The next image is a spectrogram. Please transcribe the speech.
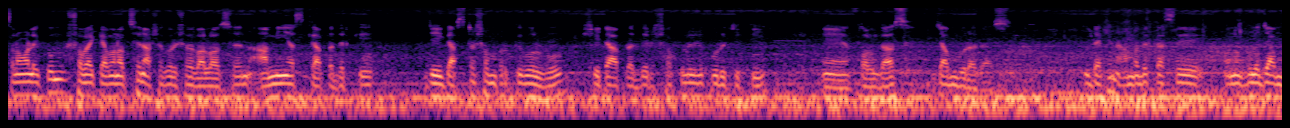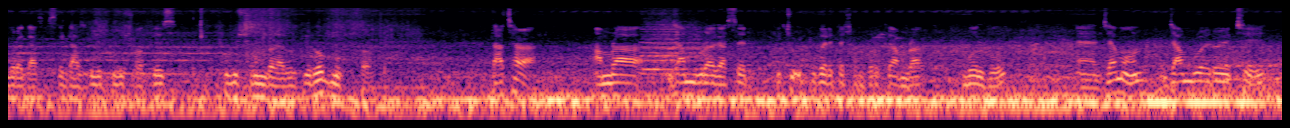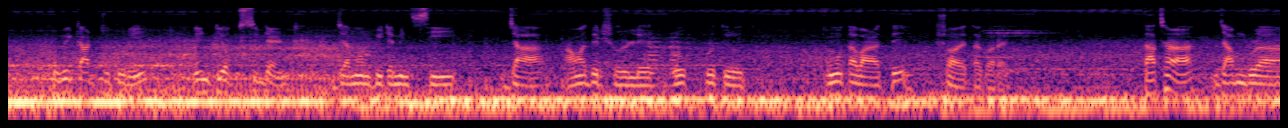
আসসালামু আলাইকুম, সবাই কেমন আছেন? আশা করি সবাই ভালো আছেন। আমি আজকে আপনাদেরকে যে গাছটা সম্পর্কে বলব, সেটা আপনাদের সকলেরই পরিচিতি ফল গাছ, জাম্বুরা গাছ। তো দেখেন, আমাদের কাছে অনেকগুলো জাম্বুরা গাছ আছে। গাছগুলি খুবই সতেজ, খুবই সুন্দর এবং কি রোগমুক্ত। তাছাড়া আমরা জাম্বুরা গাছের কিছু উপকারিতা সম্পর্কে আমরা বলব। যেমন, জাম্বুরায় রয়েছে খুবই কার্যকরী অ্যান্টিঅক্সিডেন্ট যেমন ভিটামিন সি, যা আমাদের শরীরের রোগ প্রতিরোধ ক্ষমতা বাড়াতে সহায়তা করে। তাছাড়া জাম্বুরা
